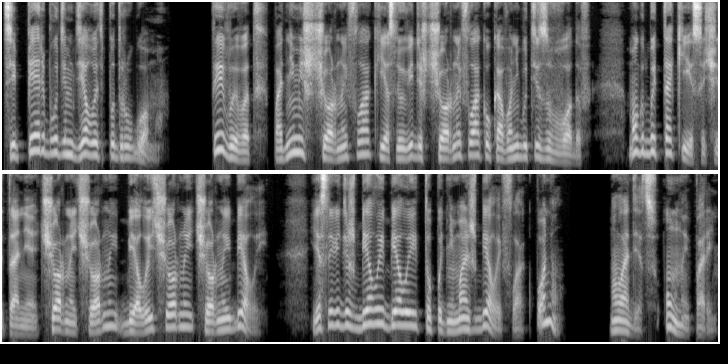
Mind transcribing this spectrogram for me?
Теперь будем делать по-другому. Ты, вывод, поднимешь черный флаг, если увидишь черный флаг у кого-нибудь из вводов. Могут быть такие сочетания черный-черный, белый-черный, черный-белый. Если видишь белый-белый, то поднимаешь белый флаг, понял? Молодец, умный парень.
